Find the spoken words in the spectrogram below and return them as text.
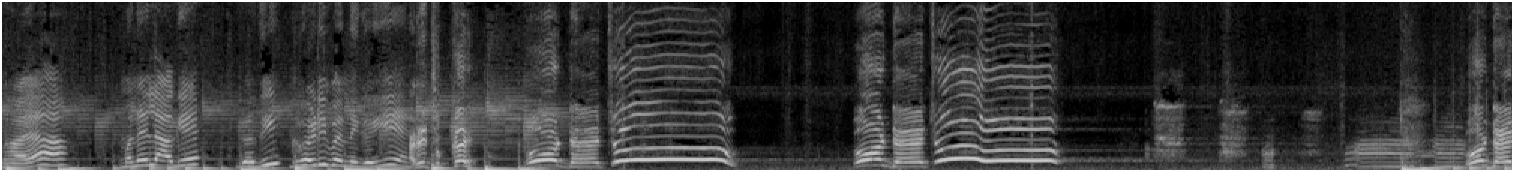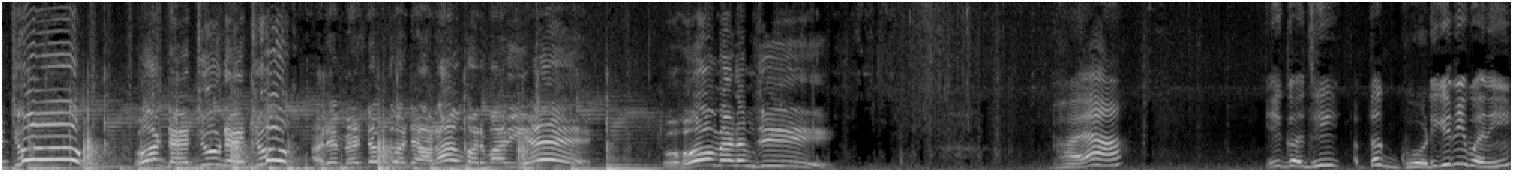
भाया मने लागे गधी घड़ी बन गई है। अरे चुप कर। ओ डैचू! ओ डैचू! ओ डैचू! ओ डैचू डैचू! अरे मैडम तो आराम फरमारी है। ओहो मैडम जी। भाया ये गधी अब तक घोड़ी की नहीं बनी।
